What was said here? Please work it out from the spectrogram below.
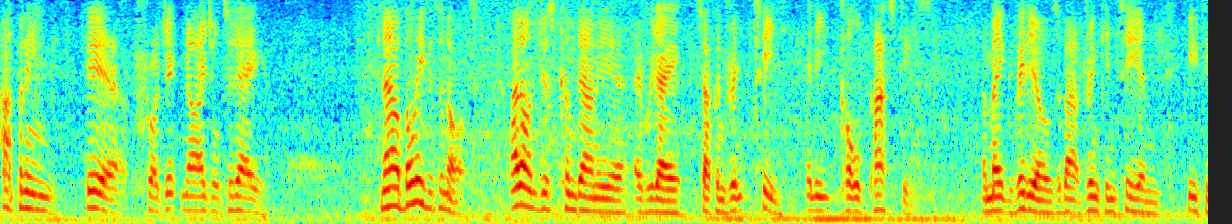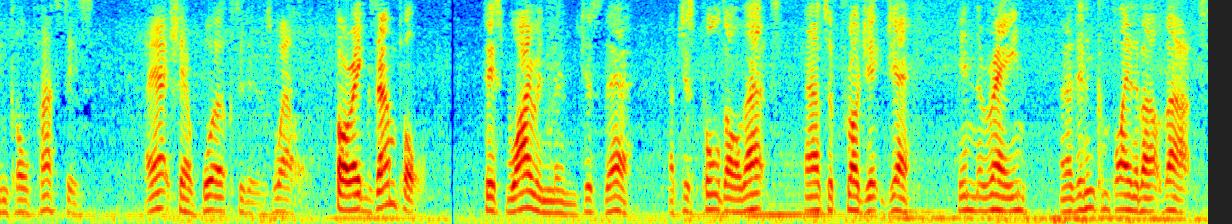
happening here Project Nigel today. Now, believe it or not, I don't just come down here every day so I can drink tea and eat cold pasties and make videos about drinking tea and eating cold pasties. I actually have work to do as well. For example, this wiring loom just there. I've just pulled all that out of Project Jeff in the rain and I didn't complain about that.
